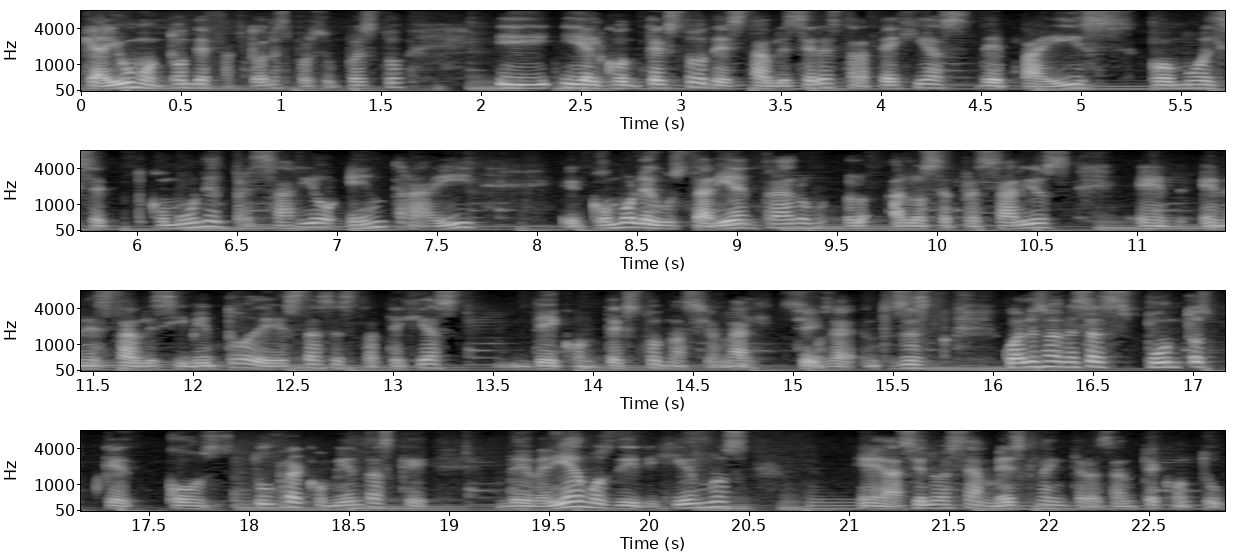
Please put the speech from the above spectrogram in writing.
que hay un montón de factores, por supuesto, y, el contexto de establecer estrategias de país, cómo, el, cómo un empresario entra ahí eh, cómo le gustaría entrar a los empresarios en, el establecimiento de estas estrategias de contexto nacional. entonces, ¿cuáles son esos puntos que tú recomiendas que deberíamos dirigirnos eh, haciendo esa mezcla interesante con tu,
